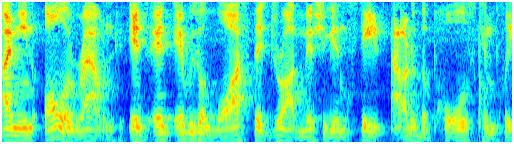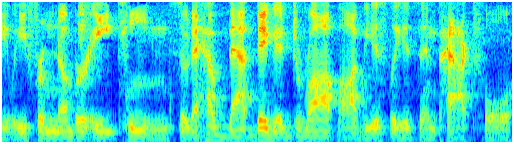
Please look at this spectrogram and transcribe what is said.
I mean, all around, it, it, it was a loss that dropped Michigan State out of the polls completely from number 18. So to have that big a drop, obviously, it's impactful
